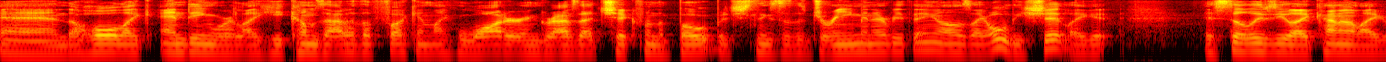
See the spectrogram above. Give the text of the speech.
and the whole like ending where like he comes out of the fucking like water and grabs that chick from the boat, but she thinks it's a dream and everything. I was like, holy shit! Like it, it still leaves you like kind of like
